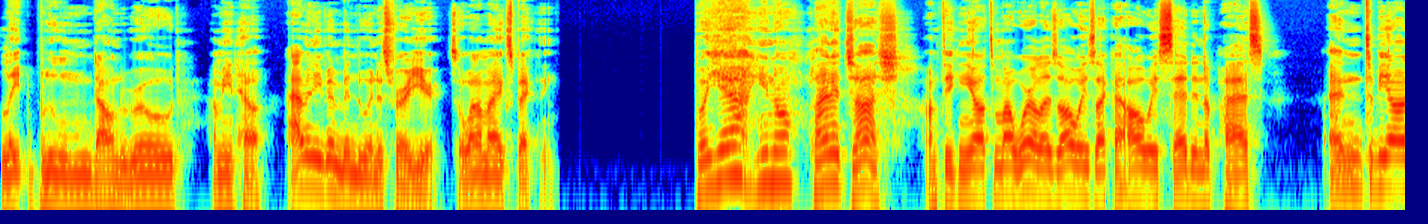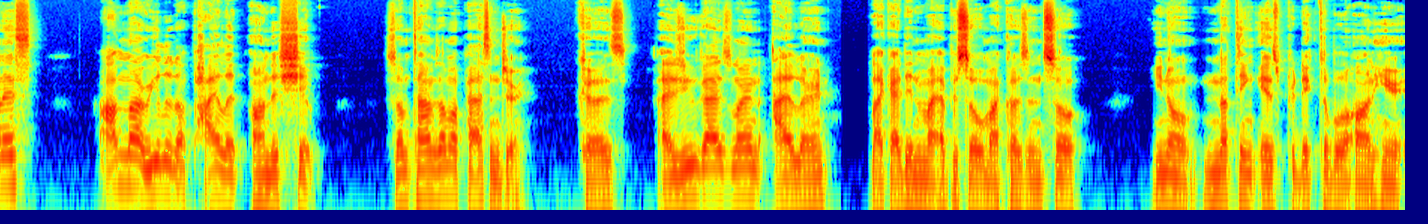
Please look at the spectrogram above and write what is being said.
late bloom down the road. I mean, hell, I haven't even been doing this for a year. So what am I expecting? But yeah, you know, Planet Josh, I'm taking you out to my world as always, like I always said in the past. And to be honest, I'm not really the pilot on this ship. Sometimes I'm a passenger. Cause as you guys learn, I learn like I did in my episode with my cousin. So you know, nothing is predictable on here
